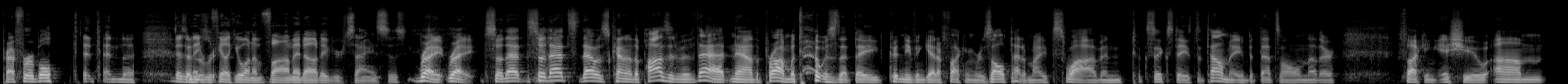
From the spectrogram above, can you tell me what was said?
preferable than the Doesn't than make the you feel like you want to vomit out of your sinuses. Right, right. So that so that's that was kind of the positive of that. Now the problem with that was that they couldn't even get a fucking result out of my swab and took six days to tell me, but that's a whole nother fucking issue. Um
